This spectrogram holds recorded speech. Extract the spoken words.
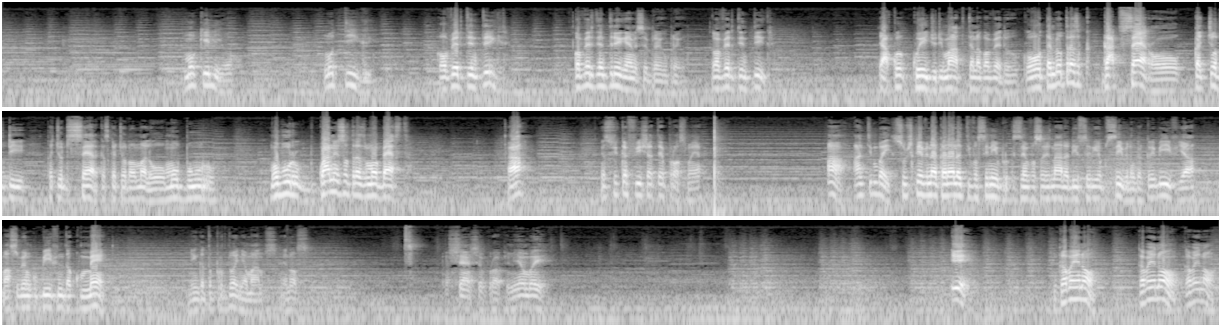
Um aquele, ó. Um tigre. Converte em tigre. Converte em tigre, MC Prego Prego. Converte em tigre. Ya, coelho de mato tem na conversa. Ou também eu trago gato ser, ou cachorro de, cachorro de ser, que é cachorro normal, ou meu burro. Meu burro, quando isso traz uma besta? Ah? Isso fica fixe até a próxima, é? Ah, antes bem, subscreve na canal e ativa o sininho, porque sem vocês nada disso seria possível. Nunca queria bife, já. Mas subem com bife, não dá comer. Ninguém te perdoa, manos. É nosso. A chance própria, minha mãe. E, acaba aí não, acaba aí não, acaba aí não.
